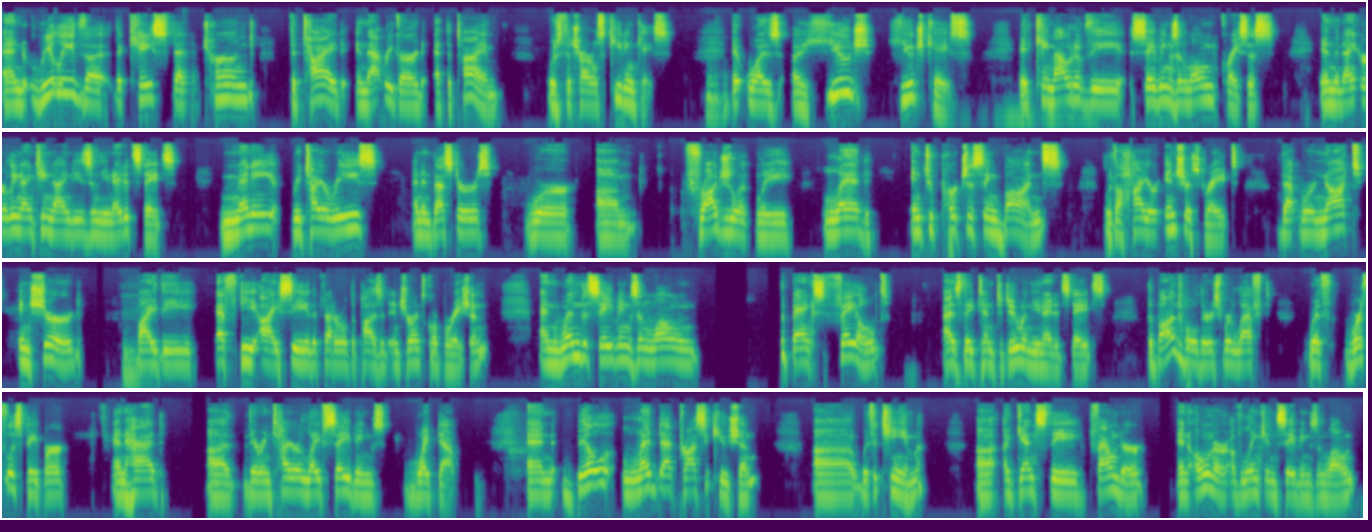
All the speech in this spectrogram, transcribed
And really, the, the case that turned the tide in that regard at the time was the Charles Keating case. Mm-hmm. It was a huge, huge case. It came out of the savings and loan crisis in the ni- early 1990s in the United States, many retirees and investors were um, fraudulently led into purchasing bonds with a higher interest rate that were not insured mm-hmm. by the FDIC, the Federal Deposit Insurance Corporation. And when the savings and loan, the banks failed, as they tend to do in the United States, the bondholders were left with worthless paper and had uh, their entire life savings wiped out. And Bill led that prosecution uh, with a team uh, against the founder and owner of Lincoln Savings and Loan,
